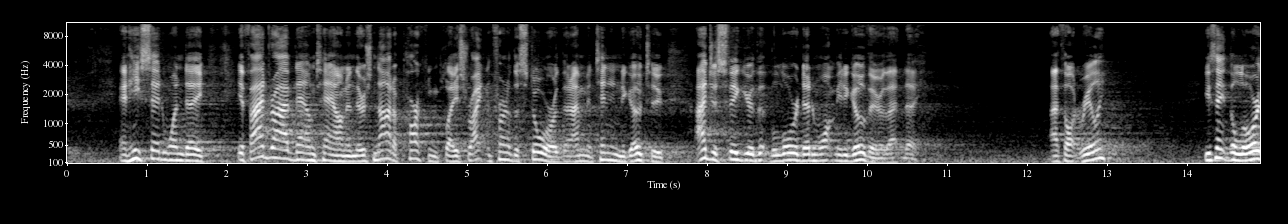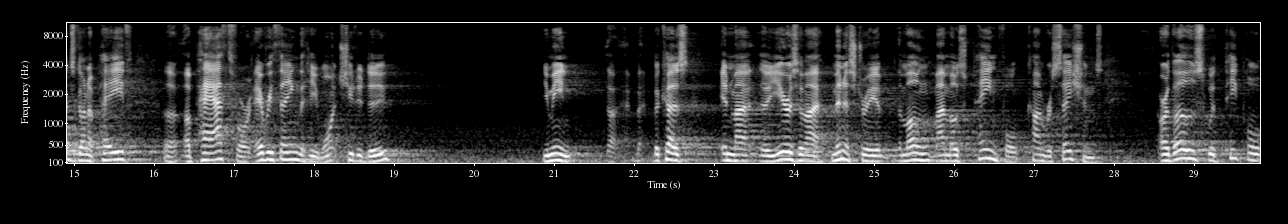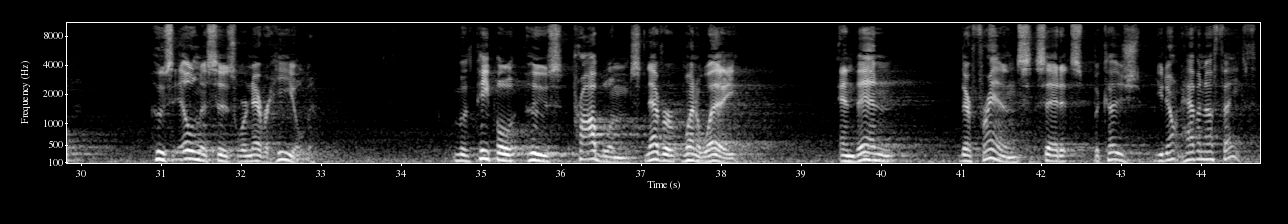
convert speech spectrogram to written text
And he said one day, if I drive downtown and there's not a parking place right in front of the store that I'm intending to go to, I just figure that the Lord doesn't want me to go there that day. I thought, really? You think the Lord's going to pave a, path for everything that He wants you to do? You mean, uh, because in my, the years of my ministry, among my most painful conversations are those with people whose illnesses were never healed, with people whose problems never went away, and then their friends said it's because you don't have enough faith.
